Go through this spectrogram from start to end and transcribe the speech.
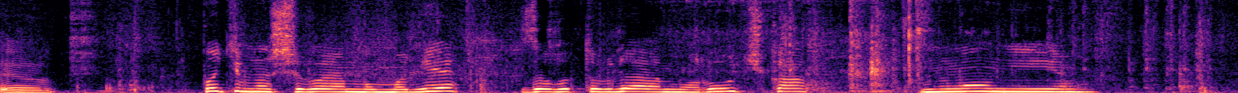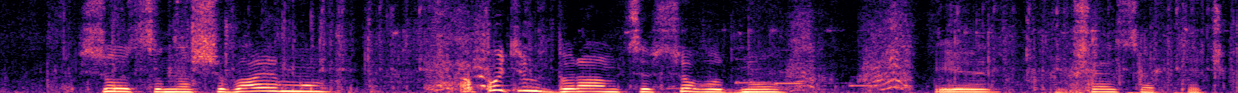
Е, Потім нашиваємо мольє, заготовляємо ручка, молнії. Все це нашиваємо, а потім збираємо це все в одну і виходить аптечка.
